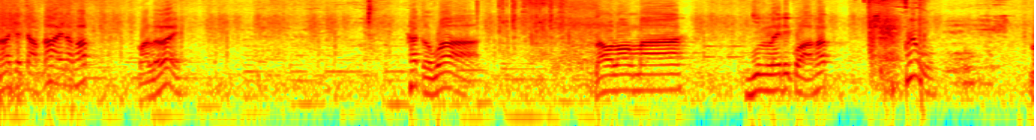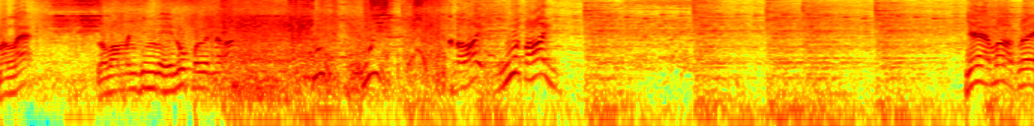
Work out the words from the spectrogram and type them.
น่าจะจับได้นะครับ มาเลย ถ้าเกิดว่า เราลองมายิงเลยดีกว่าครับฟิวมันและระวังมันยิงไอ้ลูกปืนนะครับฟิวอุ้ยตายอู้ตายแย่มากเลย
